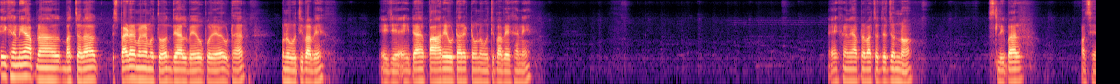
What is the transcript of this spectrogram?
এখানে আপনার বাচ্চারা স্পাইডারম্যানের মতো দেয়াল বেয়ে উপরে ওঠার অনুভূতি পাবে। এই যে এইটা পাহাড়ে ওঠার একটা অনুভূতি পাবে এখানে। এখানে আপনার বাচ্চাদের জন্য স্লিপার আছে।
